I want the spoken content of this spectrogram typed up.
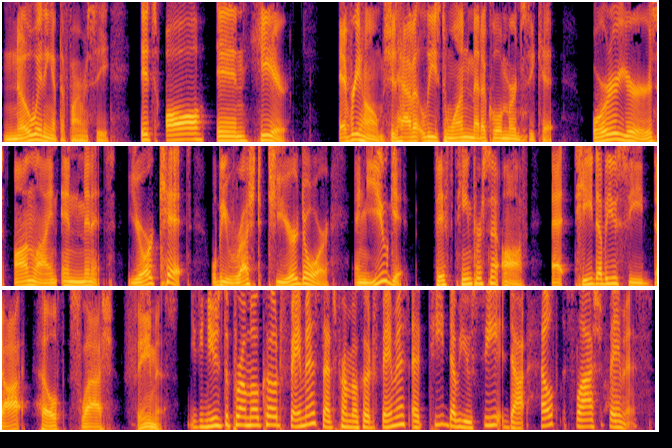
no waiting at the pharmacy. It's all in here. Every home should have at least one medical emergency kit. Order yours online in minutes. Your kit will be rushed to your door and you get 15% off at twc.health slash famous. You can use the promo code famous. That's promo code famous at twc.health slash famous.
